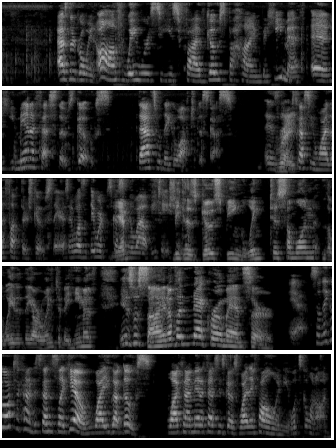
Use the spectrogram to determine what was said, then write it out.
As they're going off, Wayward sees five ghosts behind Behemoth, and he manifests those ghosts. That's what they go off to discuss. Is they're Right. discussing why the fuck there's ghosts there. So it wasn't they weren't discussing Yep. the Wyld mutation. Because ghosts being linked to someone, the way that they are linked to Behemoth, is a sign of a necromancer. Yeah. So they go off to kind of discuss. It's like, yo, why you got ghosts? Why can I manifest these ghosts? Why are they following you? What's going on?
